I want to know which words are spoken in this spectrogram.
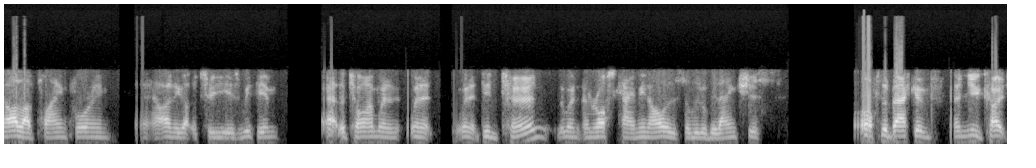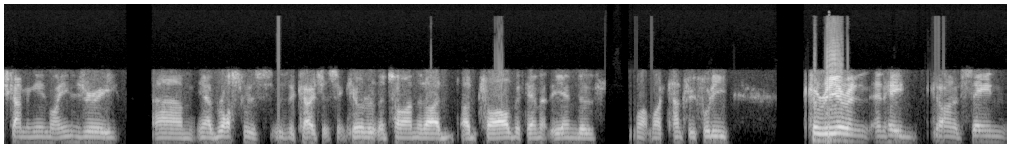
I love playing for him. I only got the two years with him at the time when when it when it did turn, when and Ross came in, I was a little bit anxious off the back of a new coach coming in, my injury, Um, you know, Ross was was the coach at St Kilda at the time that I'd I'd trialled with them at the end of my, my country footy career, and, and he'd kind of seen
